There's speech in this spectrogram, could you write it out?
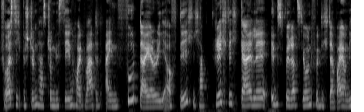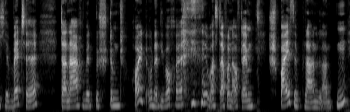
Freust dich bestimmt, hast schon gesehen, heute wartet ein Food Diary auf dich. Ich habe richtig geile Inspiration für dich dabei und ich wette, danach wird bestimmt heute oder die Woche was davon auf deinem Speiseplan landen.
